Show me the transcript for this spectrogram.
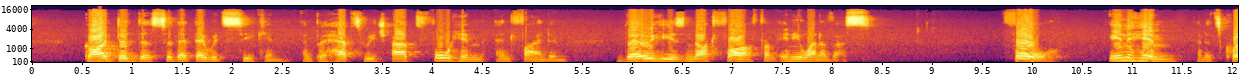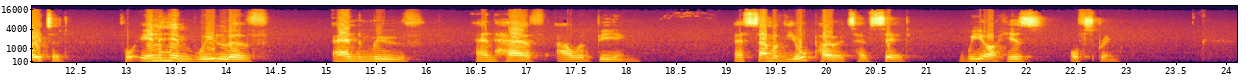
God did this so that they would seek him and perhaps reach out for him and find him, though he is not far from any one of us. For in him, and it's quoted, for in him we live and move and have our being. As some of your poets have said, we are his offspring.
